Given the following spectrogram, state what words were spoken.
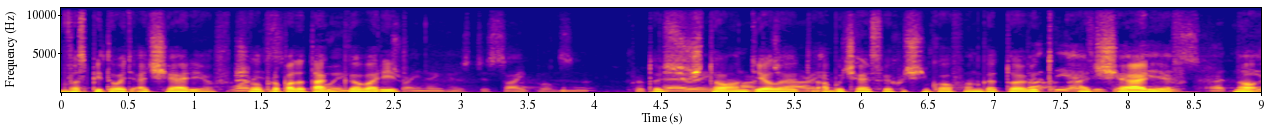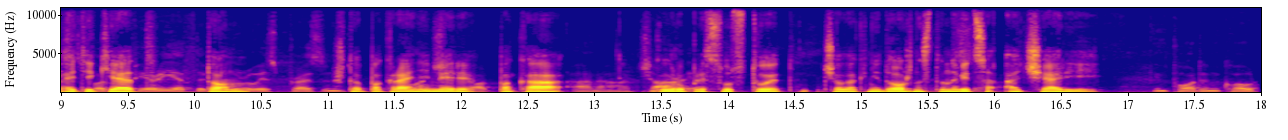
воспитывать ачарьев. Шилапрапада так говорит. То есть, что он делает, обучая своих учеников? Он готовит ачарьев. Но этикет в том, что, по крайней мере, пока гуру присутствует, человек не должен становиться ачарьей. Это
